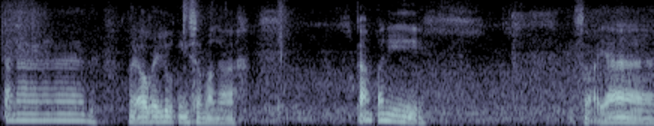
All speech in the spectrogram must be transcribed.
Tanan! May overlooking sa mga company. So, ayan.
